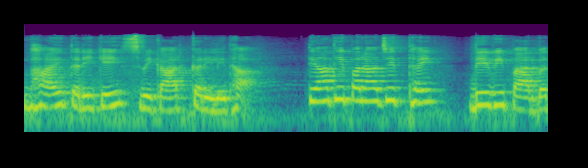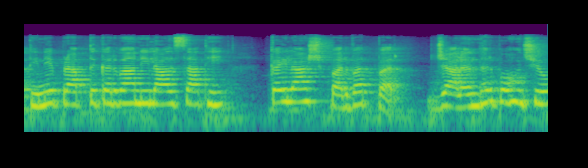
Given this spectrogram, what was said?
ભાઈ તરીકે સ્વીકાર કરી લીધા. ત્યાંથી પરાજિત થઈ દેવી પાર્વતીને પ્રાપ્ત કરવાની લાલસાથી કૈલાશ પર્વત પર જાલંધર પહોંચ્યો.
